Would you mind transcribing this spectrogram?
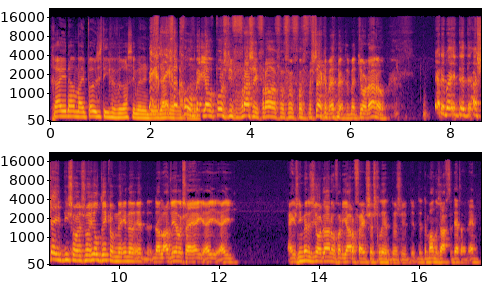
ga je nou mijn positieve verrassing met een Giordano... ik ga gewoon eh, bij jouw positieve verrassing vooral ver- ver- ver- versterken met, met, met Giordano. Ja, nee, maar de- de- als jij niet zo, zo heel dik om in de, in, nou laten we eerlijk zijn, hij, hij, hij, hij is niet met de Giordano van een jaar of vijf, zes geleden. Dus eh, de, de, de man is 38. En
